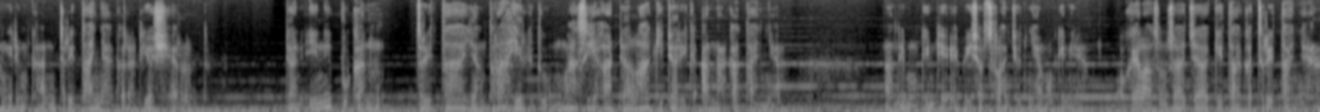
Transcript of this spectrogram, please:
mengirimkan ceritanya ke Radio Share. Gitu. Dan ini bukan cerita yang terakhir gitu, masih ada lagi dari Kak Ana katanya Nanti mungkin di episode selanjutnya mungkin ya. Oke, langsung saja kita ke ceritanya.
